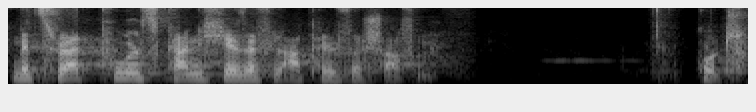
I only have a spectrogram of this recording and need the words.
mit Thread-Pools kann ich hier sehr viel Abhilfe schaffen. Gut.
